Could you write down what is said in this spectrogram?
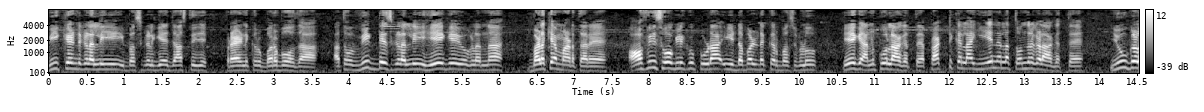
ವೀಕೆಂಡ್ಗಳಲ್ಲಿ ಈ ಬಸ್ಗಳಿಗೆ ಜಾಸ್ತಿ ಪ್ರಯಾಣಿಕರು ಬರಬಹುದಾ ಅಥವಾ ವೀಕ್ ಡೇಸ್ಗಳಲ್ಲಿ ಹೇಗೆ ಇವುಗಳನ್ನು ಬಳಕೆ ಮಾಡ್ತಾರೆ? ಆಫೀಸ್ ಹೋಗ್ಲಿಕ್ಕೂ ಕೂಡ ಈ ಡಬಲ್ ಡೆಕ್ಕರ್ ಬಸ್ಗಳು ಹೇಗೆ ಅನುಕೂಲ ಆಗುತ್ತೆ? ಪ್ರಾಕ್ಟಿಕಲ್ ಆಗಿ ಏನೆಲ್ಲ ತೊಂದರೆಗಳಾಗತ್ತೆ? ಇವುಗಳ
